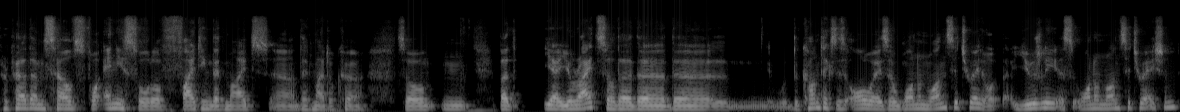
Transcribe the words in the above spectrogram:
prepare themselves for any sort of fighting that might uh, that might occur. So, mm, but yeah, you're right. So the the the the context is always a one-on-one situation, or usually is one-on-one situation.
